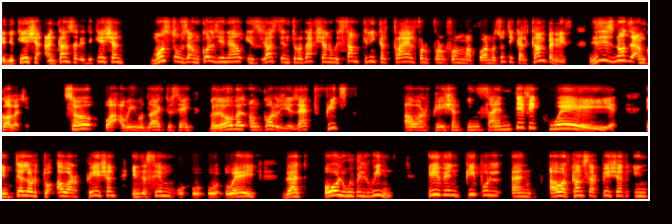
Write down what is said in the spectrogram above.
education and cancer education most of the oncology now is just introduction with some clinical trial for, for pharmaceutical companies this is not the oncology so we would like to say, global oncology that fits our patient in scientific way, in tailored to our patient in the same way that all will win. Even people and our cancer patient in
